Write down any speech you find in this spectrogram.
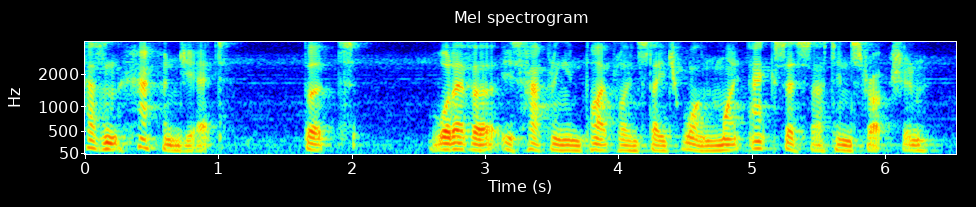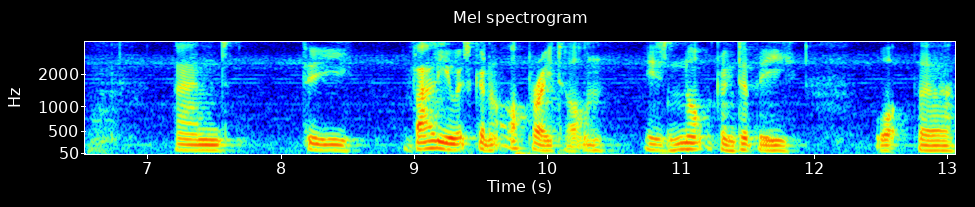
hasn't happened yet, but whatever is happening in pipeline stage one might access that instruction and the value it's going to operate on is not going to be what the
